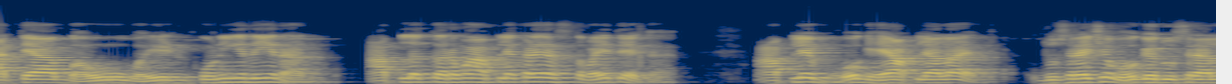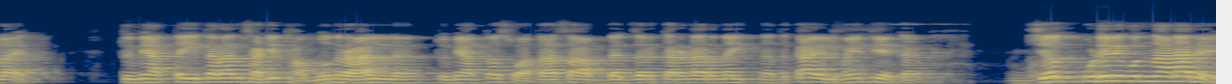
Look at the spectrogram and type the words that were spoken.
आत्या भाऊ बहीण कोणी नाही राहत. आपलं कर्म आपल्याकडे असतं माहितीये का? आपले भोग हे आपल्याला आहेत. दुसऱ्याचे भोग हे दुसऱ्याला आहेत. तुम्ही आता इतरांसाठी थांबून राहाल ना तुम्ही आता स्वतःचा अभ्यास जर करणार नाहीत ना तर काय होईल माहितीये का? जग पुढे निघून जाणार आहे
